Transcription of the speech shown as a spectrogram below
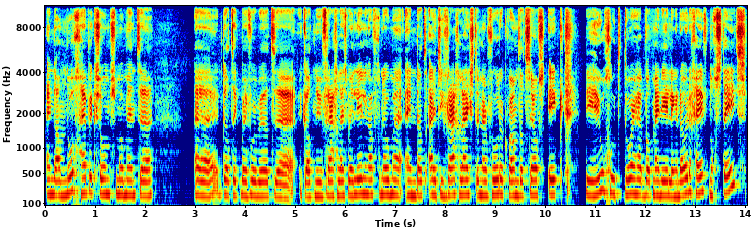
En dan nog heb ik soms momenten eh, dat ik bijvoorbeeld, eh, ik had nu een vragenlijst bij een leerling afgenomen en dat uit die vragenlijst er naar voren kwam dat zelfs ik, die heel goed doorheb wat mijn leerlingen nodig heeft, nog steeds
